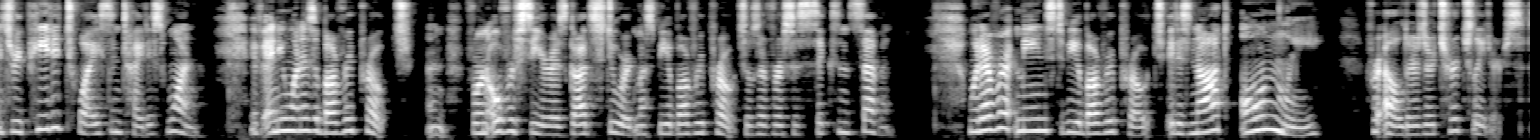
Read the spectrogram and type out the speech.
It's repeated twice in Titus 1. If anyone is above reproach, and for an overseer as God's steward must be above reproach, those are verses 6 and 7. Whatever it means to be above reproach, it is not only for elders or church leaders.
